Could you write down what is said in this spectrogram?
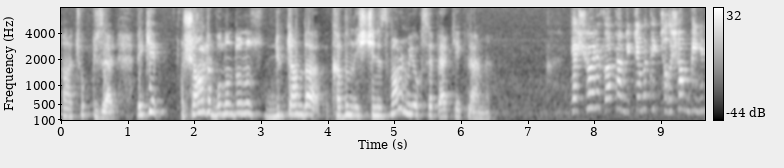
Aa, çok güzel. Peki şu anda bulunduğunuz dükkanda kadın işçiniz var mı yoksa hep erkekler mi? Ya şöyle zaten dükkanda tek çalışan benim.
